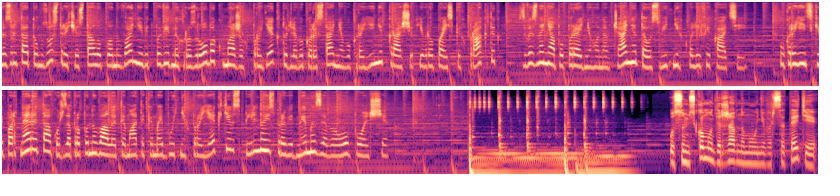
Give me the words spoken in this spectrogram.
Результатом зустрічі стало планування відповідних розробок в межах проєкту для використання в Україні кращих європейських практик з визнання попереднього навчання та освітніх кваліфікацій. Українські партнери також запропонували тематики майбутніх проєктів спільно із провідними ЗВО Польщі. У Сумському державному університеті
